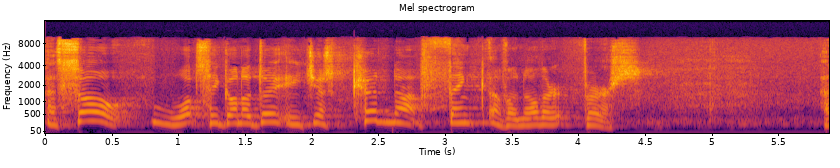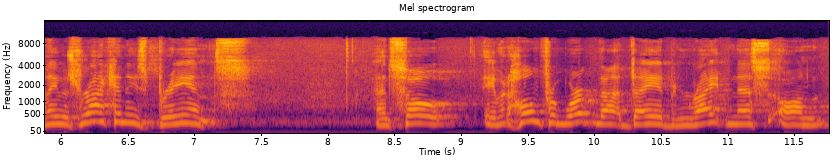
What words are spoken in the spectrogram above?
And so, what's he going to do? He just could not think of another verse. And he was racking his brains. And so he went home from work that day, he had been writing this on,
